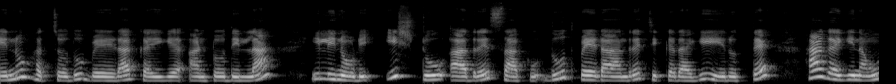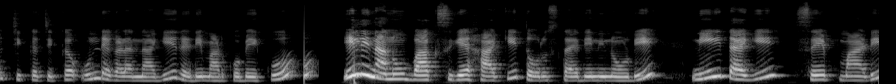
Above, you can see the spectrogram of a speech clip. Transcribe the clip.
ಏನು ಹಚ್ಚೋದು ಬೇಡ, ಕೈಗೆ ಅಂಟೋದಿಲ್ಲ. ಇಲ್ಲಿ ನೋಡಿ ಇಷ್ಟು ಆದರೆ ಸಾಕು. ದೂದ್ ಪೇಡ ಅಂದರೆ ಚಿಕ್ಕದಾಗಿ ಇರುತ್ತೆ. ಹಾಗಾಗಿ ನಾವು ಚಿಕ್ಕ ಚಿಕ್ಕ ಉಂಡೆಗಳನ್ನಾಗಿ ರೆಡಿ ಮಾಡ್ಕೋಬೇಕು. ಇಲ್ಲಿ ನಾನು ಬಾಕ್ಸ್ಗೆ ಹಾಕಿ ತೋರಿಸ್ತಾ ಇದ್ದೀನಿ ನೋಡಿ. ನೀಟಾಗಿ ಸೇಪ್ ಮಾಡಿ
